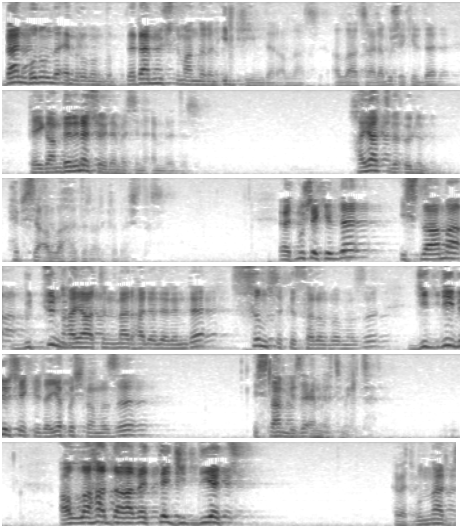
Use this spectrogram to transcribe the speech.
Ben bununla emrolundum ve ben Müslümanların ilkiyim der Allah. Allah Teala bu şekilde peygamberine söylemesini emreder. Hayat ve ölüm hepsi Allah'adır arkadaşlar. Evet bu şekilde İslam'a bütün hayatın merhalelerinde sımsıkı sarılmamızı, ciddi bir şekilde yapışmamızı İslam bize emretmekte. Allah'a davette ciddiyet. Evet bunlar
